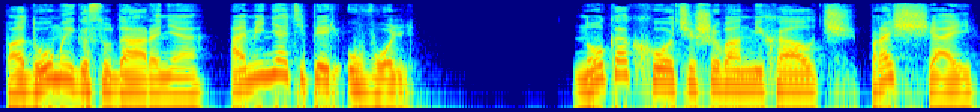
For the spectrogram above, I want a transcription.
Подумай, государыня, а меня теперь уволь. Ну, как хочешь, Иван Михайлович, прощай.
